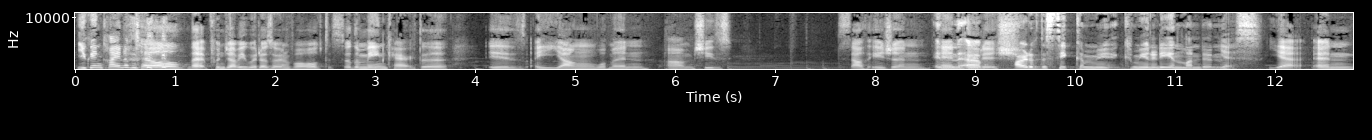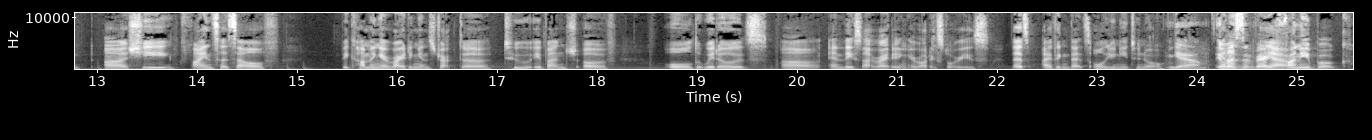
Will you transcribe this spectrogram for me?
you can kind of tell that Punjabi widows are involved. So the main character is a young woman. Um, she's South Asian In and uh, British. part of the Sikh commu- community in London. Yes, yeah, and uh, she finds herself becoming a writing instructor to a bunch of old widows, uh, and they start writing erotic stories. That's I think that's all you need to know. Yeah. It And was I- a very yeah. funny book.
